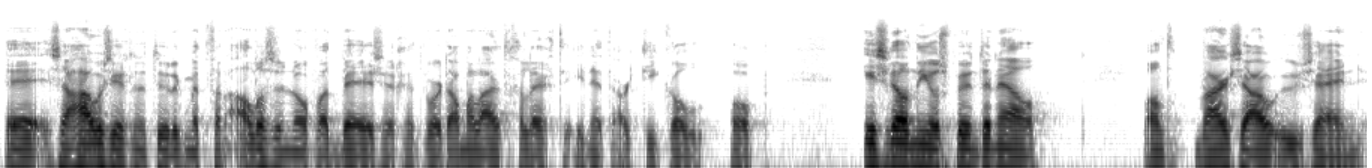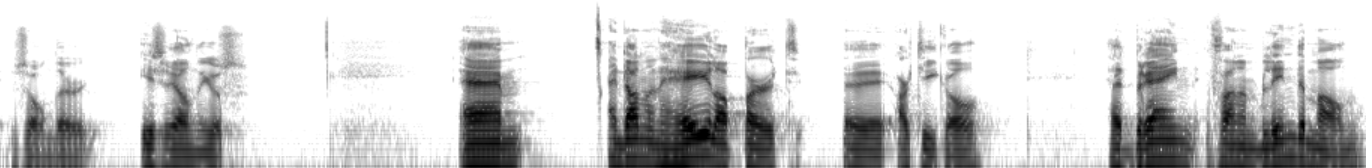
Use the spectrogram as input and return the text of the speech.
eh, ze houden zich natuurlijk met van alles en nog wat bezig. Het wordt allemaal uitgelegd in het artikel op israelnieuws.nl. Want waar zou u zijn zonder Israël Nieuws? Um, en dan een heel apart uh, artikel. Het brein van een blinde man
